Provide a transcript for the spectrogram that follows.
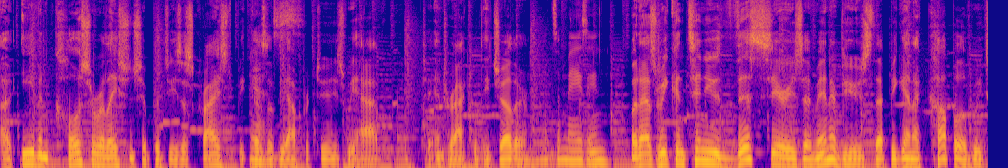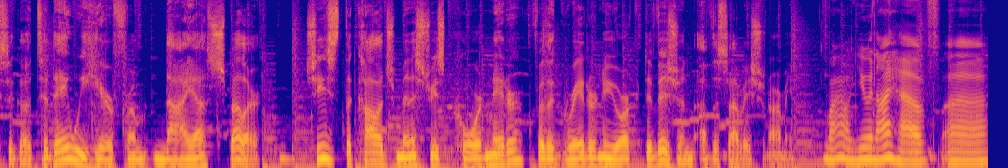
a even closer relationship with Jesus Christ because of the opportunities we have to interact with each other. That's amazing. But as we continue this series of interviews that began a couple of weeks ago, today we hear from Nya Speller. Mm. She's the college ministries coordinator for the Greater New York Division of the Salvation Army. Wow. You and I have uh,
